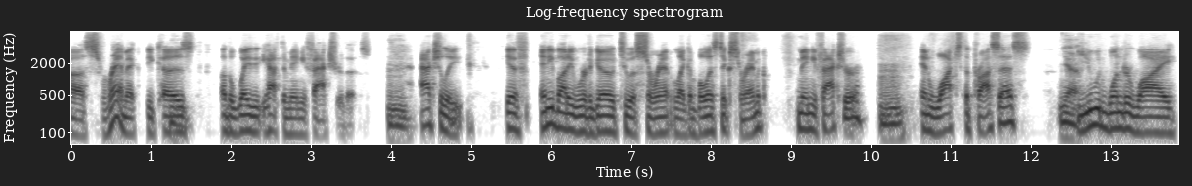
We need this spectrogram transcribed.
uh, ceramic because Mm-hmm. Of the way that you have to manufacture those. Mhm. actually if anybody were to go to a ceramic like a ballistic ceramic manufacturer Mhm. and watch the process yeah. you would wonder why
